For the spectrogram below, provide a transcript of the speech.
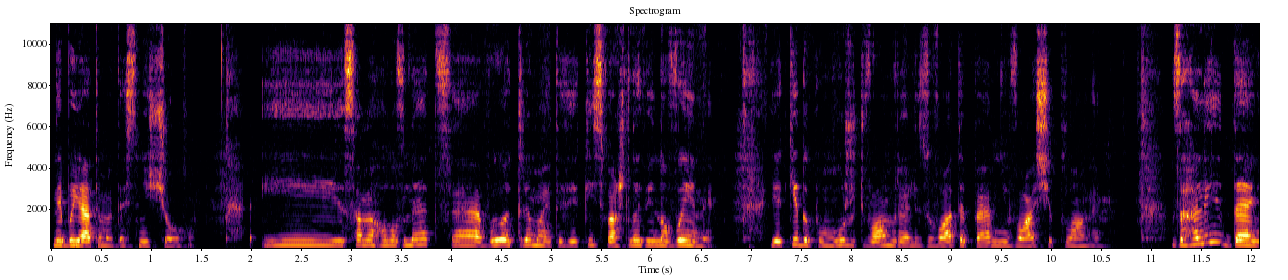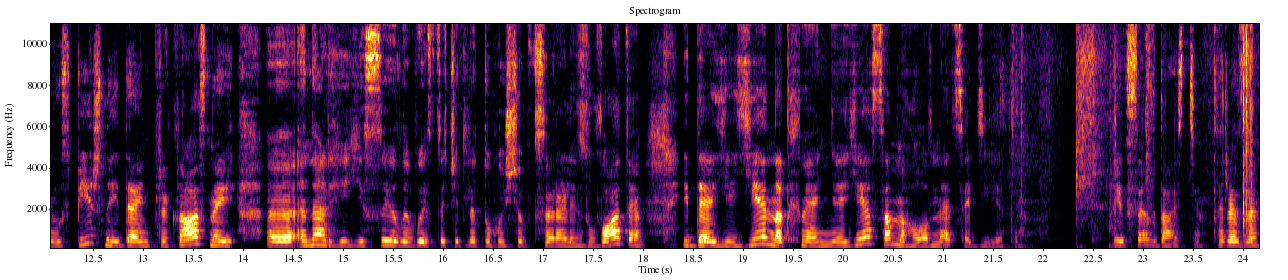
не боятиметесь нічого. І саме головне, це ви отримаєте якісь важливі новини, які допоможуть вам реалізувати певні ваші плани. Взагалі, день успішний, день прекрасний, е, енергії, сили вистачить для того, щоб все реалізувати. Ідеї є, натхнення є. Саме головне це діяти. І все вдасться. Терези.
